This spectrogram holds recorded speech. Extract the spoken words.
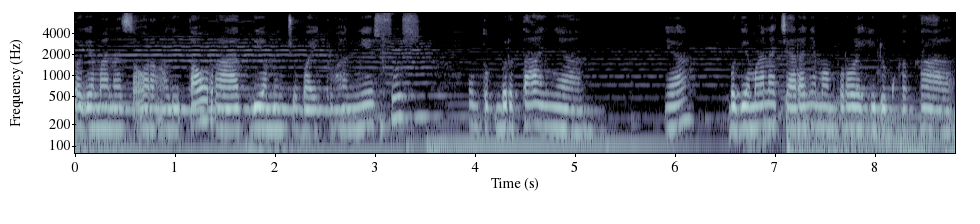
bagaimana seorang ahli Taurat dia mencobai Tuhan Yesus untuk bertanya ya bagaimana caranya memperoleh hidup kekal.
